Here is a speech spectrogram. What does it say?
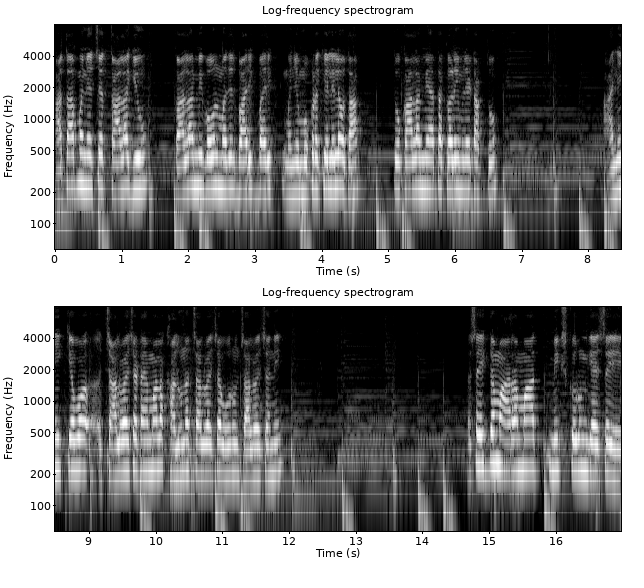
आता आपण याच्यात काला घेऊ. काला मी बाऊलमध्येच बारीक बारीक म्हणजे मोकळा केलेला होता. तो काला मी आता कळीमध्ये टाकतो. आणि केव्हा चालवायच्या टायमाला खालूनच चालवायच्या वरून चालवायचा नाही. असं एकदम आरामात मिक्स करून घ्यायचं आहे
